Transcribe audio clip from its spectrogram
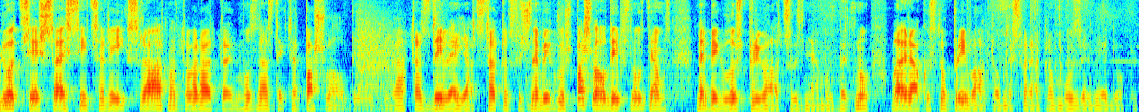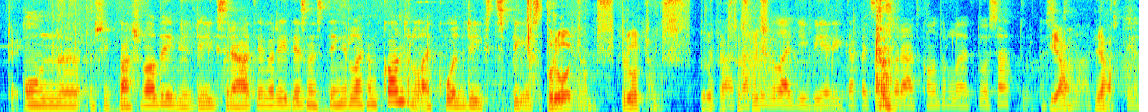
ļoti cieši saistīts ar Rīgas rātu. Nu, tā varētu mūsdienās teikt ar pašvaldību. Ja? Tas divējāds status. Viņš nebija gluži pašvaldības uzņēmums, nebija gluži privāts uzņēmums, bet nu, vairāk uz to privāto mēs varētu no mūsdienu viedokļa teikt. Un uh, šī pašvaldība, ja Rīgas rāta arī diezgan stingri laikam, kontrolē, ko drīkst spiest. Protams, protams. Protams, tā tas viss. privilēģija bija arī tāpēc, ka varētu kontrolēt to saturu, kas jā, iznāk, jā.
